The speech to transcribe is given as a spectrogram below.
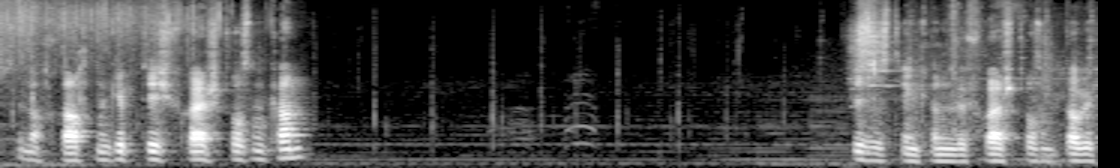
Ob es noch Ratten gibt, die ich freistoßen kann. Dieses Ding können wir freistoßen, glaube ich.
